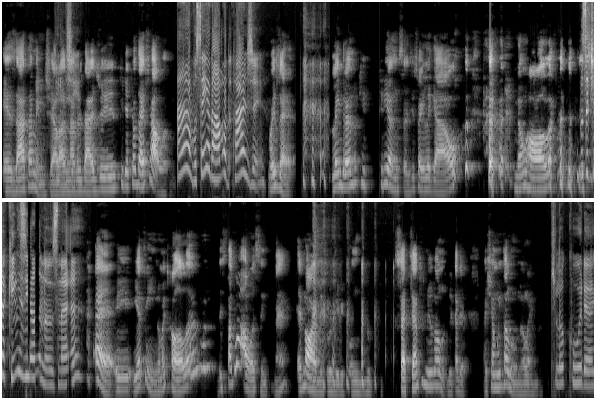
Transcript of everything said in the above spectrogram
Exatamente. Ela, na Entendi. verdade, queria que eu desse aula. Ah, você ia dar aula da tarde? Pois é. Lembrando que crianças, isso é ilegal. não rola. Você tinha 15 anos, né? É, e, e assim, numa escola estadual, assim, né? Enorme, inclusive, com 700 mil alunos. Brincadeira. Mas tinha muito aluno, eu lembro. Que loucura.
